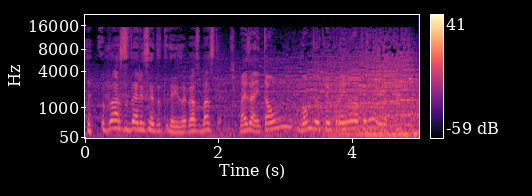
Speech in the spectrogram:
Eu gosto do DLC do 3, eu gosto bastante. Mas é, então vamos ver o que vem por aí não vai pegar ainda.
